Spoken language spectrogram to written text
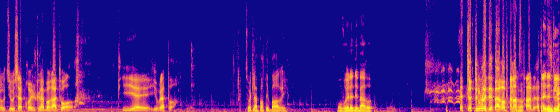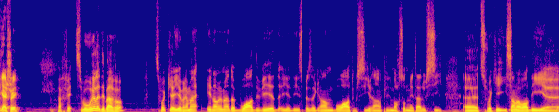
Claudio s'approche du laboratoire. Puis euh, il ouvre la porte. Tu vois que la porte est barrée. Ouvrir le débarras. Tout ouvre le débarras pendant ce temps-là. Peut-être une clé cachée. Parfait. Tu vas ouvrir le débarras. Tu vois qu'il y a vraiment énormément de boîtes vides. Il y a des espèces de grandes boîtes aussi remplies de morceaux de métal aussi. Euh, tu vois qu'il il semble avoir des, euh,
